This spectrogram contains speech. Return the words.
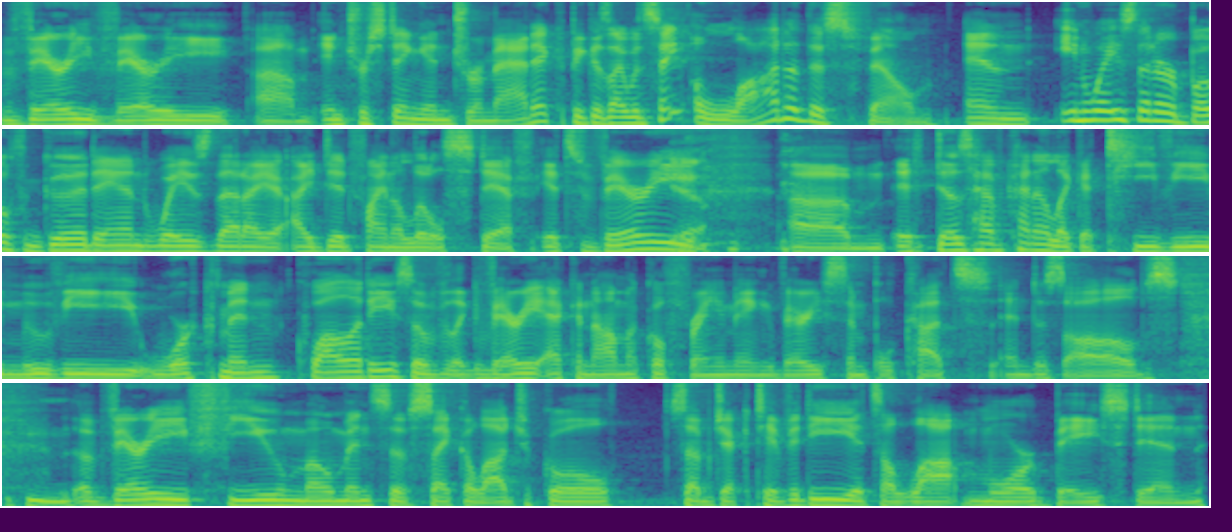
very very um, interesting and dramatic because I would say a lot of this film and in ways that are both good and ways that I I did find a little stiff. It's very um, it does have kind of like a TV movie workman quality, so like very economical framing, very simple cuts and dissolves, a very few moments of psychological subjectivity. It's a lot more based in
